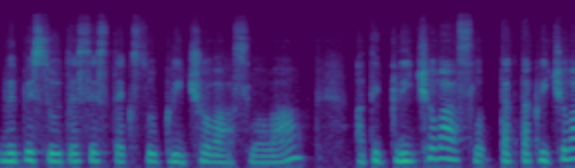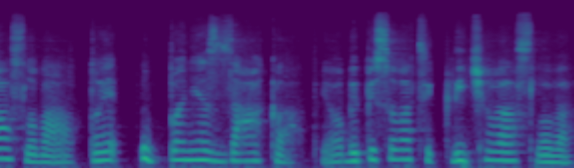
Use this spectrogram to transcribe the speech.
vypisujte si z textu klíčová slova a ty klíčová slova, tak ta klíčová slova, to je úplně základ, jo? vypisovat si klíčová slova.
